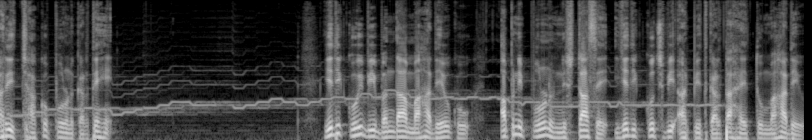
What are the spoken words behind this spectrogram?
हर इच्छा को पूर्ण करते हैं। यदि कोई भी बंदा महादेव को अपनी पूर्ण निष्ठा से यदि कुछ भी अर्पित करता है तो महादेव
